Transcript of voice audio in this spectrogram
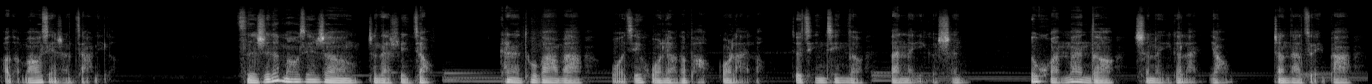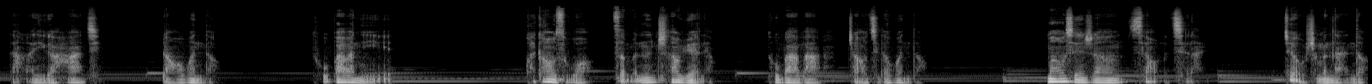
跑到猫先生家里了。此时的猫先生正在睡觉，看着兔爸爸火急火燎的跑过来了，就轻轻的翻了一个身。又缓慢的伸了一个懒腰，张大嘴巴打了一个哈欠，然后问道：“兔爸爸，你快告诉我，怎么能吃到月亮？”兔爸爸着急地问道。猫先生笑了起来：“这有什么难的？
